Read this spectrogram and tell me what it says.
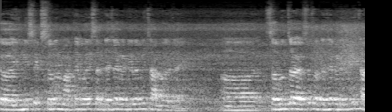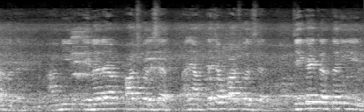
युनिसेक्स सलून मातेवारी सध्याच्या घडीला मी चालवत आहे. सलूनचा व्यवसाय सध्याच्या घडीला मी चालवत आहे. आम्ही येणाऱ्या पाच वर्षात आणि आत्ताच्या पाच वर्षात जे काही करता येईल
